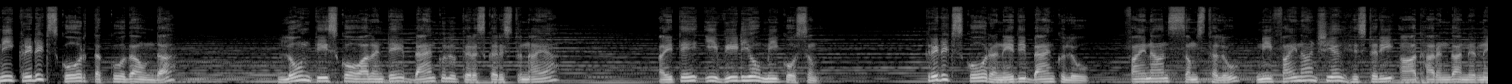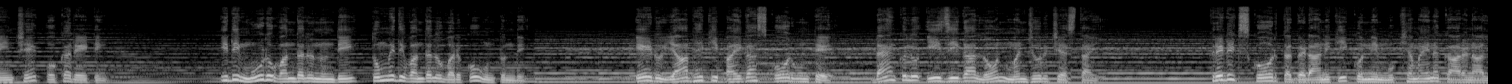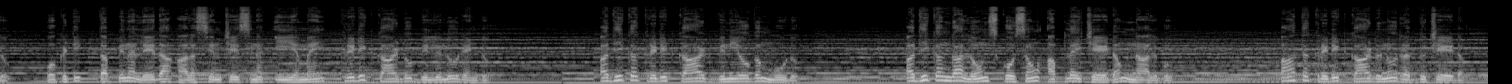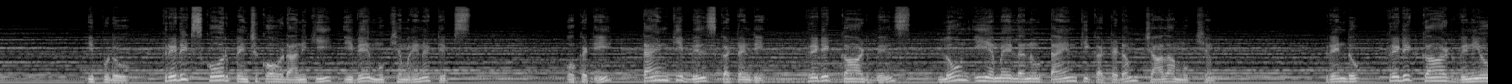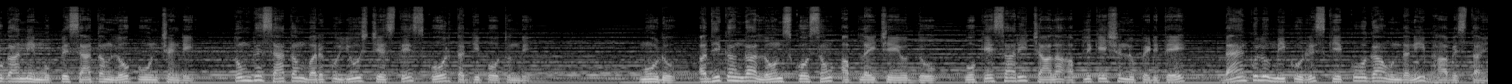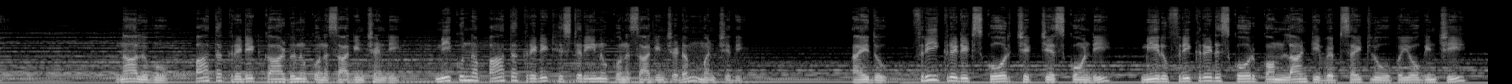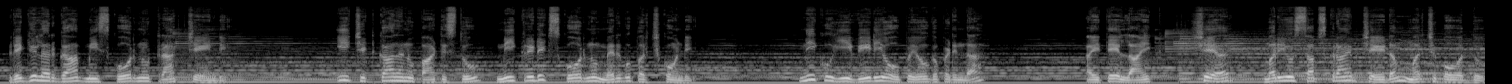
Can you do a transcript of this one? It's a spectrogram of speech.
మీ credit score తక్కువగా ఉందా? Loan తీసుకోవాలంటే బ్యాంకులు తిరస్కరిస్తున్నాయా? అయితే ఈ వీడియో మీకోసం క్రెడిట్ స్కోర్ అనేది బ్యాంకులు ఫైనాన్స్ సంస్థలు మీ ఫైనాన్షియల్ హిస్టరీ ఆధారంగా నిర్ణయించే ఒక రేటింగ్. ఇది మూడు వందలు నుండి తొమ్మిది వందలు వరకు ఉంటుంది. ఏడు యాభైకి పైగా స్కోర్ ఉంటే బ్యాంకులు ఈజీగా లోన్ మంజూరు చేస్తాయి. క్రెడిట్ స్కోర్ తగ్గడానికి కొన్ని ముఖ్యమైన కారణాలు. ఒకటి తప్పిన లేదా ఆలస్యం చేసిన ఈఎంఐ క్రెడిట్ కార్డు బిల్లులు రెండు. అధిక క్రెడిట్ కార్డ్ వినియోగం మూడు. అధికంగా లోన్స్ కోసం అప్లై చేయడం నాలుగు. పాత క్రెడిట్ కార్డును రద్దు చేయడం. ఇప్పుడు క్రెడిట్ స్కోర్ పెంచుకోవడానికి ఇవే ముఖ్యమైన టిప్స్. ఒకటి టైంకి బిల్స్ కట్టండి. క్రెడిట్ కార్డ్ బిల్స్ లోన్ ఈఎంఐలను టైంకి కట్టడం చాలా ముఖ్యం. రెండు క్రెడిట్ కార్డ్ వినియోగాన్ని ముప్పై శాతం లోపు ఉంచండి. తొంభై శాతం వరకు యూజ్ చేస్తే స్కోర్ తగ్గిపోతుంది. మూడు అధికంగా లోన్స్ కోసం అప్లై చేయొద్దు. ఒకేసారి చాలా అప్లికేషన్లు పెడితే బ్యాంకులు మీకు రిస్క్ ఎక్కువగా ఉందని భావిస్తాయి. నాలుగు పాత క్రెడిట్ కార్డును కొనసాగించండి. మీకున్న పాత క్రెడిట్ హిస్టరీను కొనసాగించడం మంచిది. ఐదు. ఫ్రీ క్రెడిట్ స్కోర్ చెక్ చేసుకోండి. మీరు ఫ్రీ క్రెడిట్ స్కోర్ కామ్ లాంటి వెబ్సైట్లు ఉపయోగించి రెగ్యులర్గా మీ స్కోర్ను ట్రాక్ చేయండి. ఈ చిట్కాలను పాటిస్తూ మీ క్రెడిట్ స్కోర్ను మెరుగుపరుచుకోండి. మీకు ఈ వీడియో ఉపయోగపడిందా? అయితే లైక్ షేర్ మరియు సబ్స్క్రైబ్ చేయడం మర్చిపోవద్దు.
